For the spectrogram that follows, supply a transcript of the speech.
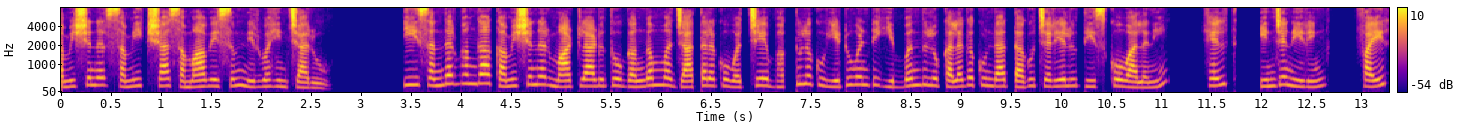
కమిషనర్ సమీక్షా సమావేశం నిర్వహించారు. ఈ సందర్భంగా కమిషనర్ మాట్లాడుతూ గంగమ్మ జాతరకు వచ్చే భక్తులకు ఎటువంటి ఇబ్బందులు కలగకుండా తగు చర్యలు తీసుకోవాలని health engineering fire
